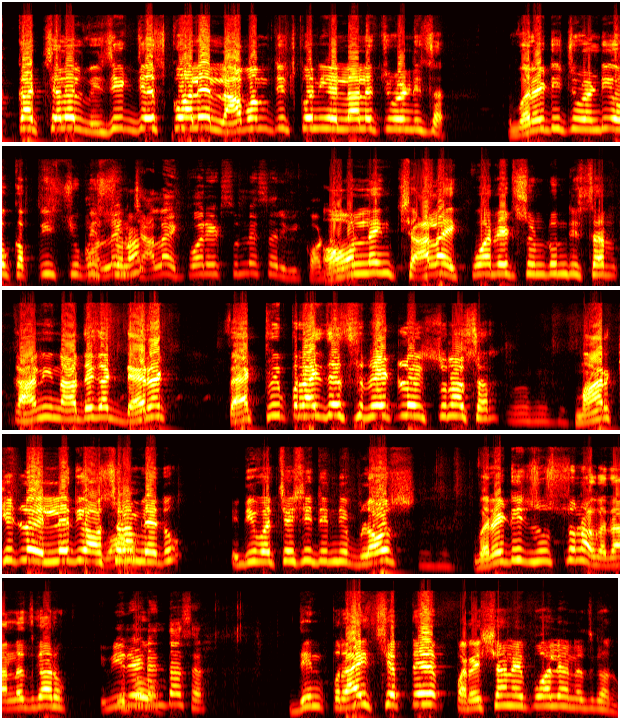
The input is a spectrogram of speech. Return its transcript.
అక్క చెల్లెలు విజిట్ చేసుకోవాలి లాభం తీసుకొని వెళ్ళాలి చూడండి సార్. వెరైటీ చూడండి ఒక పీస్ చూపిస్తున్నా. చాలా ఎక్కువ రేట్స్ ఉన్నాయి సార్ ఆన్లైన్ చాలా ఎక్కువ రేట్స్ ఉంటుంది సార్. కానీ నా దగ్గర డైరెక్ట్ ఫ్యాక్టరీ ప్రైజెస్ రేట్లో ఇస్తున్నా సార్. మార్కెట్లో వెళ్ళేది అవసరం లేదు. ఇది వచ్చేసి దీన్ని బ్లౌజ్ వెరైటీ చూస్తున్నా కదా అన్నద్ గారు? దీని ప్రైస్ చెప్తే పరేషాన్ అయిపోవాలి అన్నద్ గారు.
